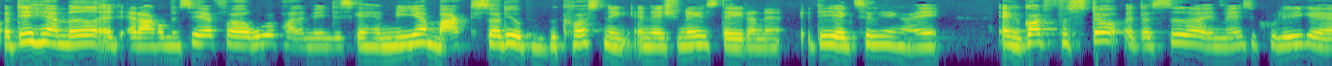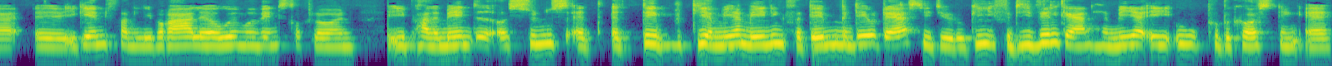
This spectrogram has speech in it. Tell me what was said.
Og det her med at, at argumentere for, at Europaparlamentet skal have mere magt, så er det jo på bekostning af nationalstaterne. Det er jeg ikke tilhænger af. Jeg kan godt forstå, at der sidder en masse kollegaer øh, igen fra den liberale og ude mod venstrefløjen i parlamentet og synes, at, at det giver mere mening for dem, men det er jo deres ideologi, for de vil gerne have mere EU på bekostning af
